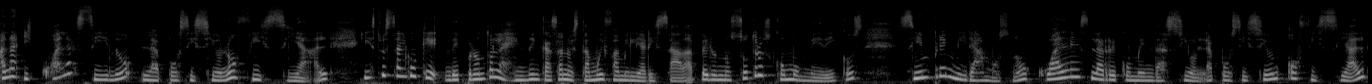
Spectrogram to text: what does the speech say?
Ana, ¿y cuál ha sido la posición oficial? Y esto es algo que de pronto la gente en casa no está muy familiarizada, pero nosotros como médicos siempre miramos, ¿no? ¿Cuál es la recomendación, la posición oficial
